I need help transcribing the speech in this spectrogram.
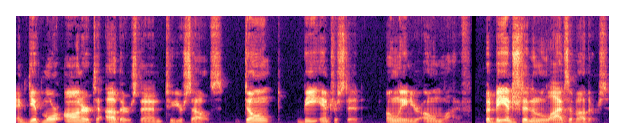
and give more honor to others than to yourselves. Don't be interested only in your own life, but be interested in the lives of others.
